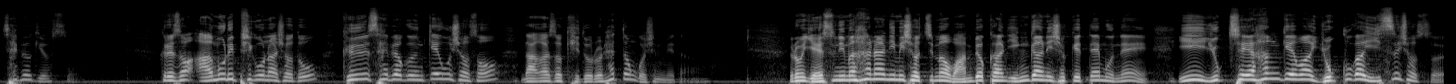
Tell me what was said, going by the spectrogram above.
새벽이었어요. 그래서 아무리 피곤하셔도 그 새벽은 깨우셔서 나가서 기도를 했던 것입니다. 여러분 예수님은 하나님이셨지만 완벽한 인간이셨기 때문에 이 육체의 한계와 욕구가 있으셨어요.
